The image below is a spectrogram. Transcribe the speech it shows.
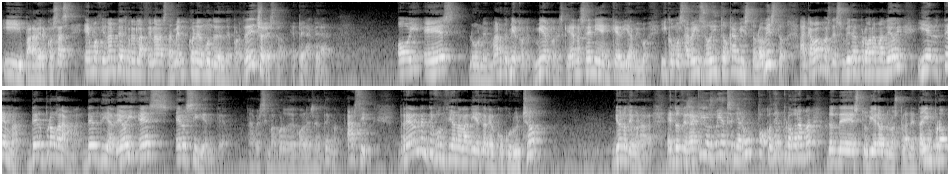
y para ver cosas emocionantes relacionadas también con el mundo del deporte. Dicho esto, espera, espera. Hoy es lunes, martes, miércoles, miércoles, que ya no sé ni en qué día vivo. Y como sabéis, hoy toca visto lo visto. Acabamos de subir el programa de hoy y el tema del programa del día de hoy es el siguiente. A ver si me acuerdo de cuál es el tema. Ah, sí. ¿Realmente funciona la dieta del cucurucho? Yo no digo nada. Entonces aquí os voy a enseñar un poco del programa donde estuvieron los Planeta Impro,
